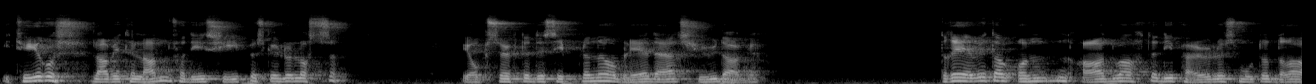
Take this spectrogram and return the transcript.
I Tyros la vi til land fordi skipet skulle losse. Vi oppsøkte disiplene og ble der sju dager. Drevet av Ånden advarte de Paulus mot å dra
